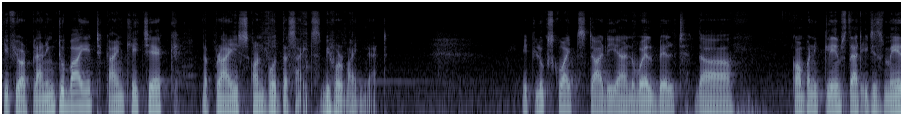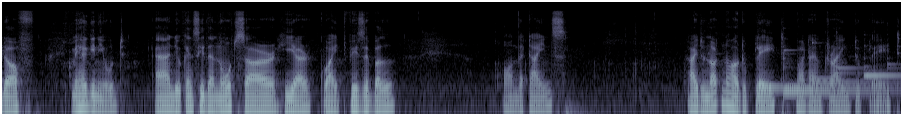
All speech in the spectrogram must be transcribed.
If you are planning to buy it kindly check the price on both the sites before buying that. It looks quite sturdy and well built the company claims that it is made of mahogany wood and you can see the notes are here quite visible on the tines. I do not know how to play it but I'm trying to play it.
